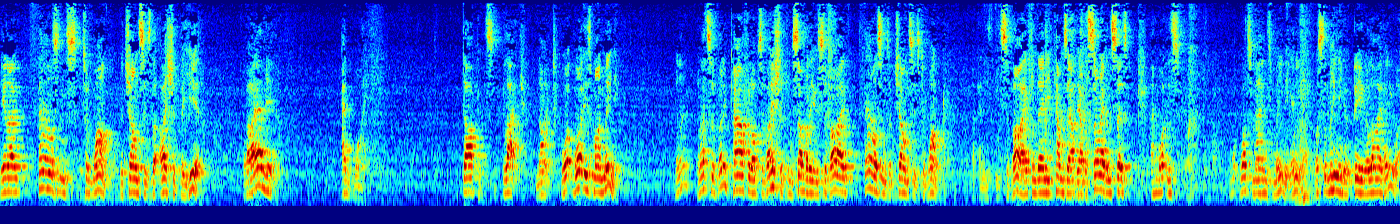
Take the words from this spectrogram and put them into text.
you know, thousands to one the chances that I should be here. But I am here. And why? Darkness, black, night. What, what is my meaning? You know? And that's a very powerful observation from somebody who survived thousands of chances to one. And he, he survived, and then he comes out the other side and says, and what is, what's man's meaning anyway? What's the meaning of being alive anyway?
